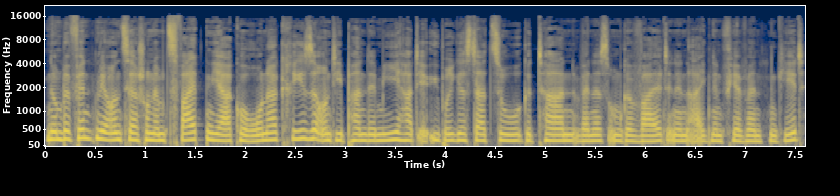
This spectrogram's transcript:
Nun befinden wir uns ja schon im zweiten Jahr Corona-Krise und die Pandemie hat ihr Übriges dazu getan, wenn es um Gewalt in den eigenen vier Wänden geht.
